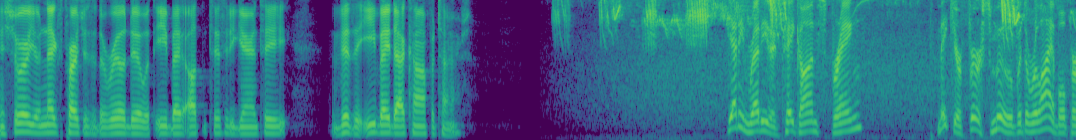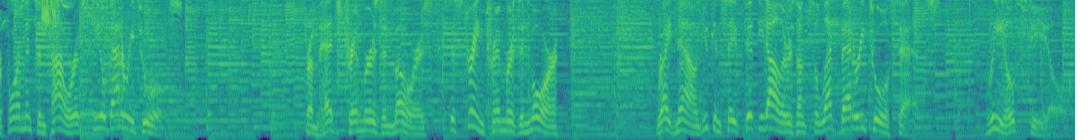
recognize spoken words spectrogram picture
Ensure your next purchase is the real deal with eBay Authenticity Guaranteed. Visit eBay.com for terms. Getting ready to take on spring? Make your first move with the reliable performance and power of STIHL battery tools. From hedge trimmers and mowers to string trimmers and more, right now you can save $50 on select battery tool sets. Real STIHL.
